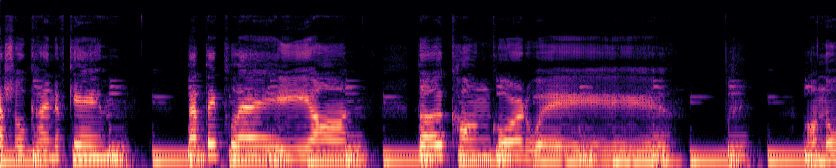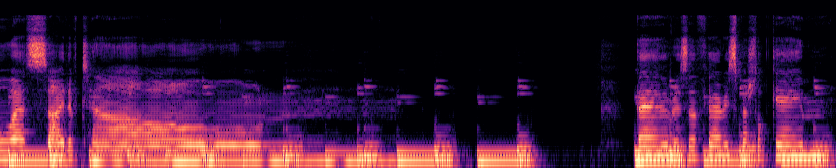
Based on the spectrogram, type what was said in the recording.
Special kind of game that they play on the Concord Way on the west side of town. There is a very special game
